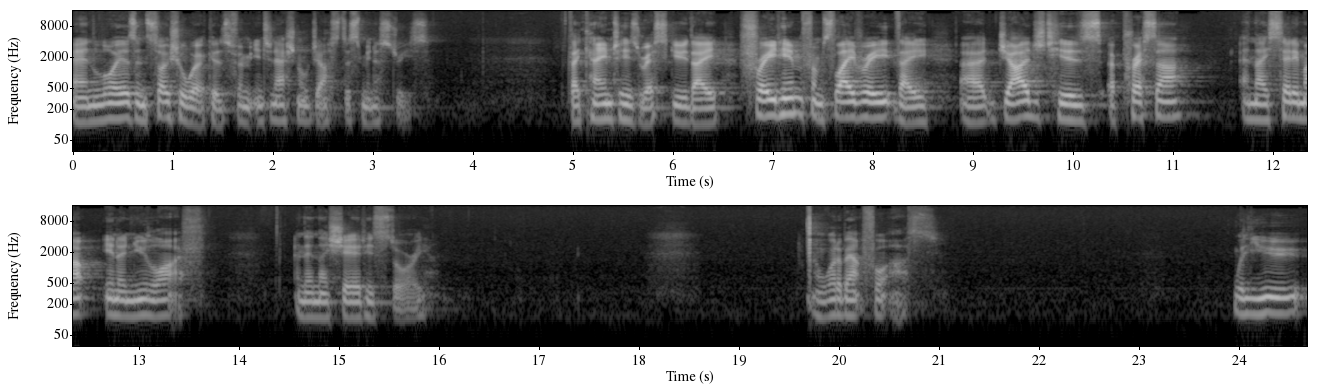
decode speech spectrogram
and lawyers and social workers from international justice ministries. They came to his rescue. They freed him from slavery. They uh, judged his oppressor and they set him up in a new life. And then they shared his story. And what about for us? Will you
